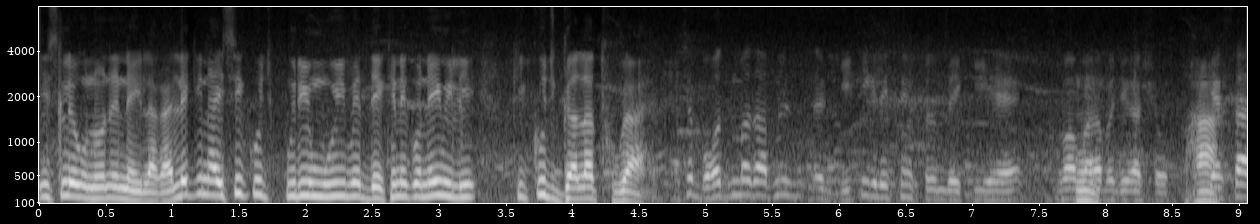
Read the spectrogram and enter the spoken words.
इसलिए उन्होंने नहीं लगाया। लेकिन ऐसी कुछ पूरी मूवी में देखने को नहीं मिली कि कुछ गलत हुआ है। अच्छा बहुत दिन बाद आपने डीटी गैलेक्सी में फ़िल्म देखी है सुबह बारह बजे का शो हाँ। कैसा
